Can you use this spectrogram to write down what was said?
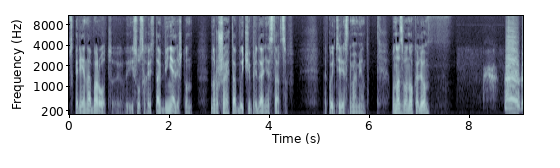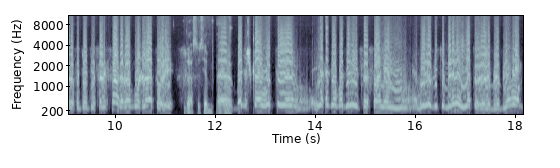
Скорее наоборот. Иисуса Христа обвиняли, что он нарушает обычаи предания старцев. Такой интересный момент. У нас звонок, алло. А, здравствуйте, отец Александр, Божий Анатолий. Здравствуйте. Э, батюшка, вот э, я хотел поделиться с вами. Вы любите блины, я тоже люблю блины.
